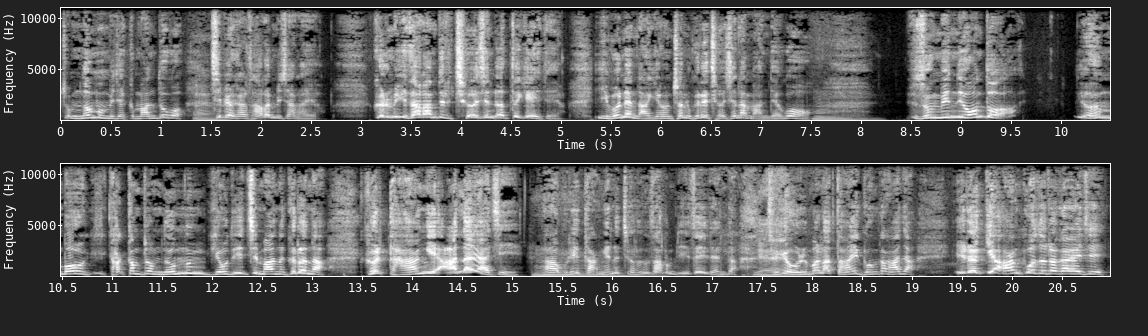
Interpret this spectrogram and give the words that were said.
좀 넘으면 이제 그만두고 네. 집에 갈 사람이잖아요. 그러면 이 사람들이 처신을 어떻게 해야 돼요? 이번에 나경원처럼 그래 처신하면 안 되고 음. 유승민 의원도 어, 뭐 가끔 좀 넘는 경우도 있지만 그러나 그걸 당이 안아야지. 아 우리 당에는 저런 사람도 있어야 된다. 음. 예. 저게 얼마나 당이 건강하냐. 이렇게 안고 들어가야지.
